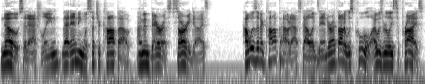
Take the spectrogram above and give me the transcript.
No, said Ashleen. That ending was such a cop out. I'm embarrassed. Sorry, guys. How was it a cop out? asked Alexander. I thought it was cool. I was really surprised.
